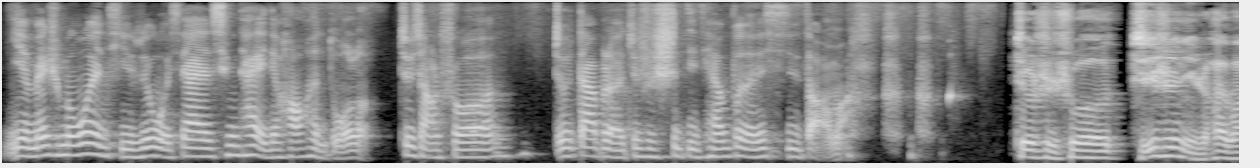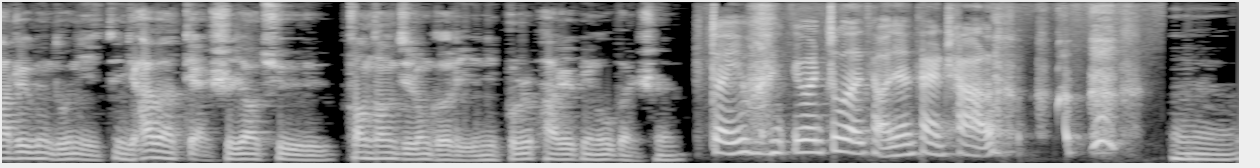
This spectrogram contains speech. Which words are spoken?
也没什么问题。所以我现在心态已经好很多了。就想说，就大不了就是十几天不能洗澡嘛。就是说，即使你是害怕这个病毒，你你害怕点是要去方舱集中隔离，你不是怕这病毒本身。对，因为因为住的条件太差了。嗯，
